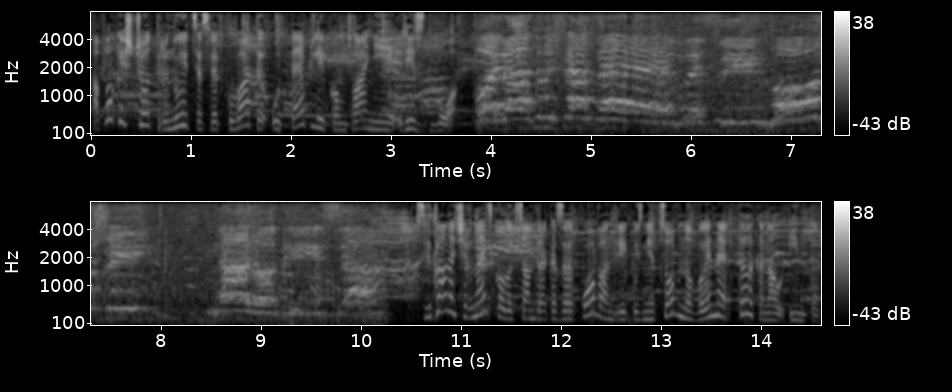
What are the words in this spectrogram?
А поки що тренуються святкувати у теплій компанії Різдво. Ой, радуйся, народився. Світлана Чернецька, Олександра Казакова, Андрій Кузнєцов. Новини телеканал Інтер.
